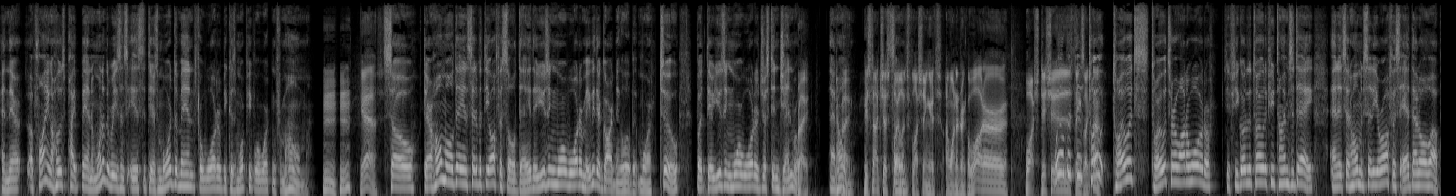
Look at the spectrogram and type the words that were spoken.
And they're applying a hose pipe ban. And one of the reasons is that there's more demand for water because more people are working from home. Mm-hmm. Yes. So they're home all day instead of at the office all day. They're using more water. Maybe they're gardening a little bit more too, but they're using more water just in general Right. at home. Right. It's not just So- toilets flushing. It's I want to drink of water, wash dishes, Well, but things like toilet, that. toilets. Toilets are a lot of water. If you go to the toilet a few times a day and it's at home instead of your office, add that all up.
